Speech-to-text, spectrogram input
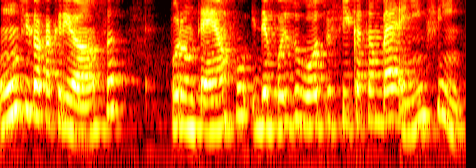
um fica com a criança por um tempo e depois o outro fica também, enfim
